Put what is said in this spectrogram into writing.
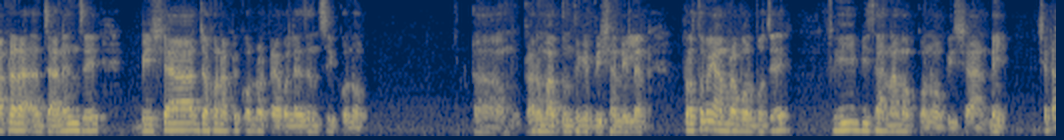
আপনারা জানেন যে ভিসা যখন আপনি কোনো ট্রাভেল এজেন্সি কোনো কারও মাধ্যম থেকে ভিসা নিলেন, প্রথমে আমরা বলব যে ফ্রি ভিসা নামক কোনো ভিসা নেই। সেটা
